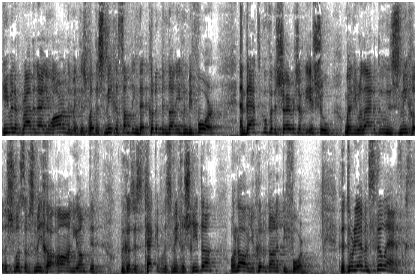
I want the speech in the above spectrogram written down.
Even if rather now you are in the mikdash, but the smicha is something that could have been done even before, and that's good for the shirish of the issue whether you're allowed to do the smicha, the shvus of smicha on Yom Tif because it's tekef of the smicha shchita, or no, you could have done it before. The Turi Evan still asks.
